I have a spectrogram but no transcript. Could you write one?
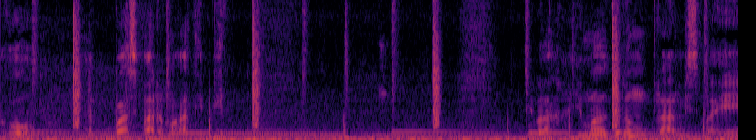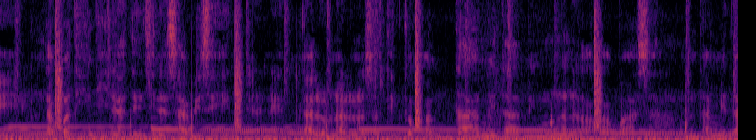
Ako, nagbas para makatipid. Diba? Yung mga ganong promise ba eh, dapat hindi natin sinasabi sa internet. Lalo lalo na sa TikTok. Ang dami-daming mga nakakabasa. Ang dami-daming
